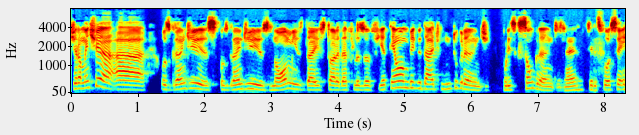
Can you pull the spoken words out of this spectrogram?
Geralmente a, a, os grandes, os grandes nomes da história da filosofia têm uma ambiguidade muito grande. Por isso que são grandes, né? Se eles fossem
